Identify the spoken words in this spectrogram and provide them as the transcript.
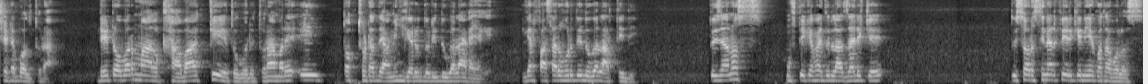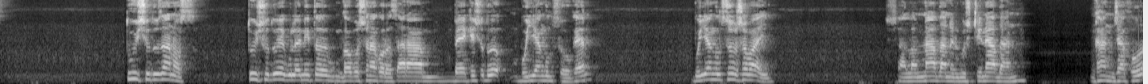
সেটা বল তোরা। ডেট ওভার মাল খাবা কে তো করে তোরা আমারে এই তথ্যটা দে, আমি হিগারের দড়ি দুগা লাগাই আগে। হিগার ফাঁসার উপর দিয়ে দুগা লাত্তি দি। তুই জানোস মুফতি কেফায়তুল্লাহ আজহারিকে তুই সরসিনার পীরকে নিয়ে কথা বলস। তুই শুধু জানস, তুই শুধু এগুলা নিয়ে তো গবেষণা করস। আর ব্যাকে শুধু বই আঙুলছো কেন? বই আঙুলছো সবাই? সালাম না দানের গোষ্ঠী না দান গাঞ্জাখোর।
